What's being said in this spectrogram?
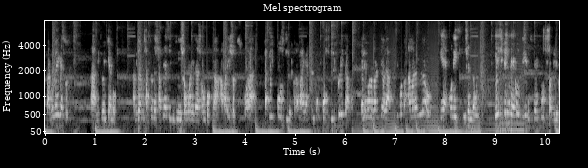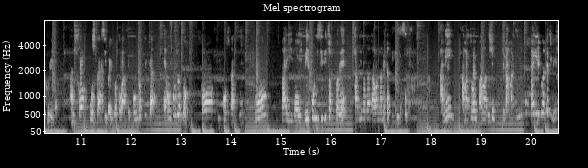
আমি হয়ে গেছস আমি কেন আমি তো এই সম্ভব এই পোস্ট ডিলিট করা তাহলে মনে করেন যে আমার এই এখন এই এই এখন দিয়ে পোস্ট ভাই কত আছে থেকে এখন পর্যন্ত সব পোস্ট রাখছি ও ভাই ভাই মিরপুর সিটি চত্বরে স্বাধীনতা টাওয়ার নামে একটা বিল্ডিং আছে। আমি আমার তো বাংলাদেশের আমার কিন্তু এরকম একটা জিনিস,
